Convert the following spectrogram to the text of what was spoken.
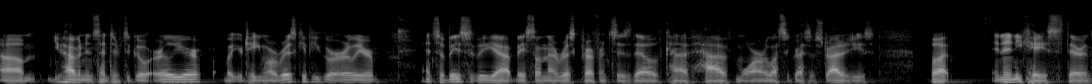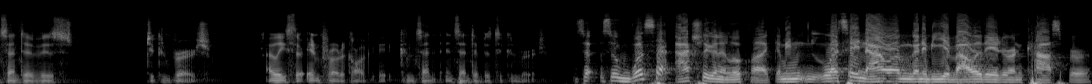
um, you have an incentive to go earlier, but you're taking more risk if you go earlier. And so basically, yeah, based on their risk preferences, they'll kind of have more or less aggressive strategies. But in any case, their incentive is to converge. At least their in protocol consent incentive is to converge. So, so what's that actually going to look like? I mean, let's say now I'm going to be a validator on Casper.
